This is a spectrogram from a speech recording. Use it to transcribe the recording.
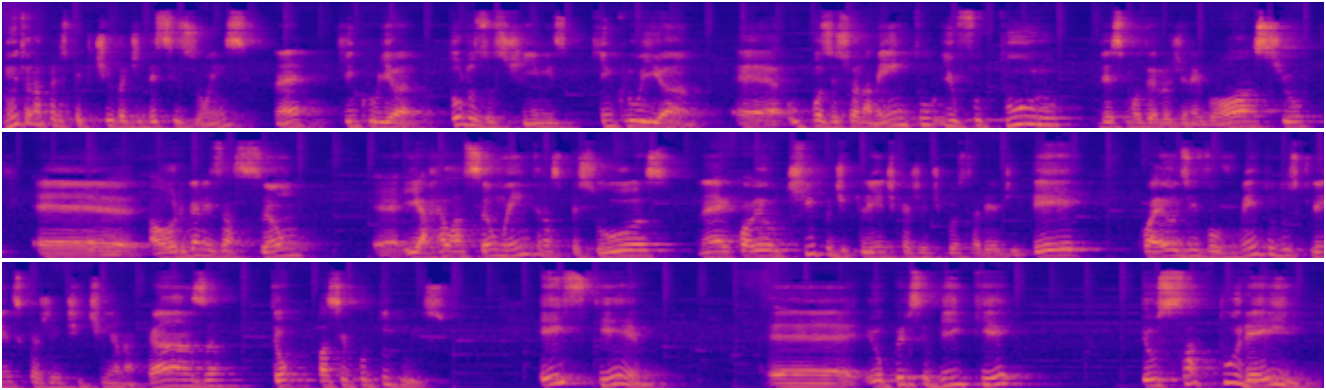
muito na perspectiva de decisões, né? que incluía todos os times, que incluía é, o posicionamento e o futuro desse modelo de negócio, é, a organização é, e a relação entre as pessoas, né? qual é o tipo de cliente que a gente gostaria de ter, qual é o desenvolvimento dos clientes que a gente tinha na casa. Então, passei por tudo isso. Eis que é, eu percebi que eu saturei,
